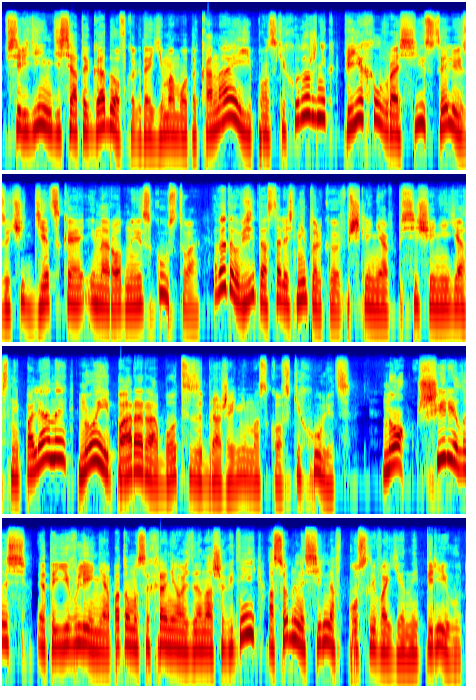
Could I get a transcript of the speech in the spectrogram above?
в середине десятых годов, когда Ямамото Канаи, японский художник, приехал в Россию с целью изучить детское и народное искусство. От этого визита остались не только впечатления от посещения Ясной Поляны, но и пара работ с изображением московских улиц. Но ширилось это явление, а потом и сохранялось до наших дней, особенно сильно в послевоенный период.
